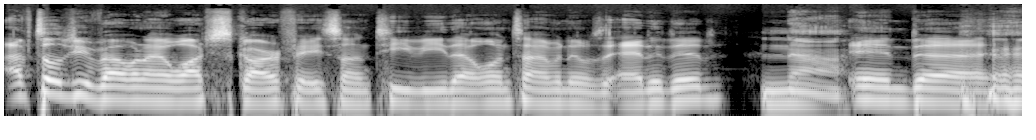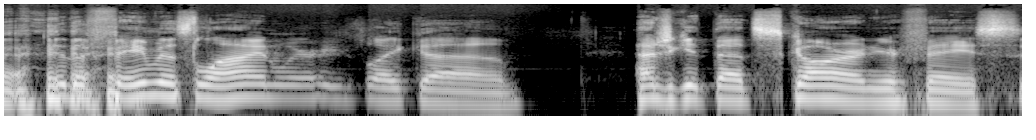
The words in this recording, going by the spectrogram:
I've told you about when I watched Scarface on TV that one time and it was edited. Nah. And uh, the famous line where he's like, um, "How'd you get that scar on your face?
